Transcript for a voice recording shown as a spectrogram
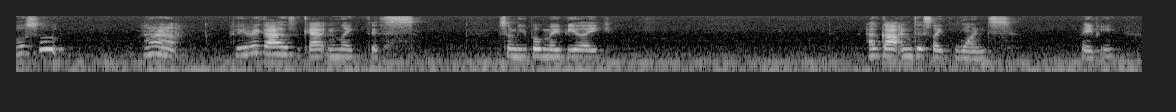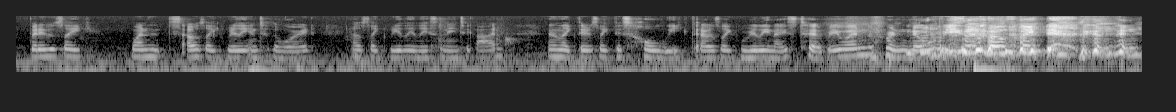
Also, I don't know. Have you ever guys gotten like this? Some people may be like. I've gotten this like once, maybe, but it was like once I was like really into the word, I was like really listening to God. And like there's like this whole week that I was like really nice to everyone for no reason. I was like and then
